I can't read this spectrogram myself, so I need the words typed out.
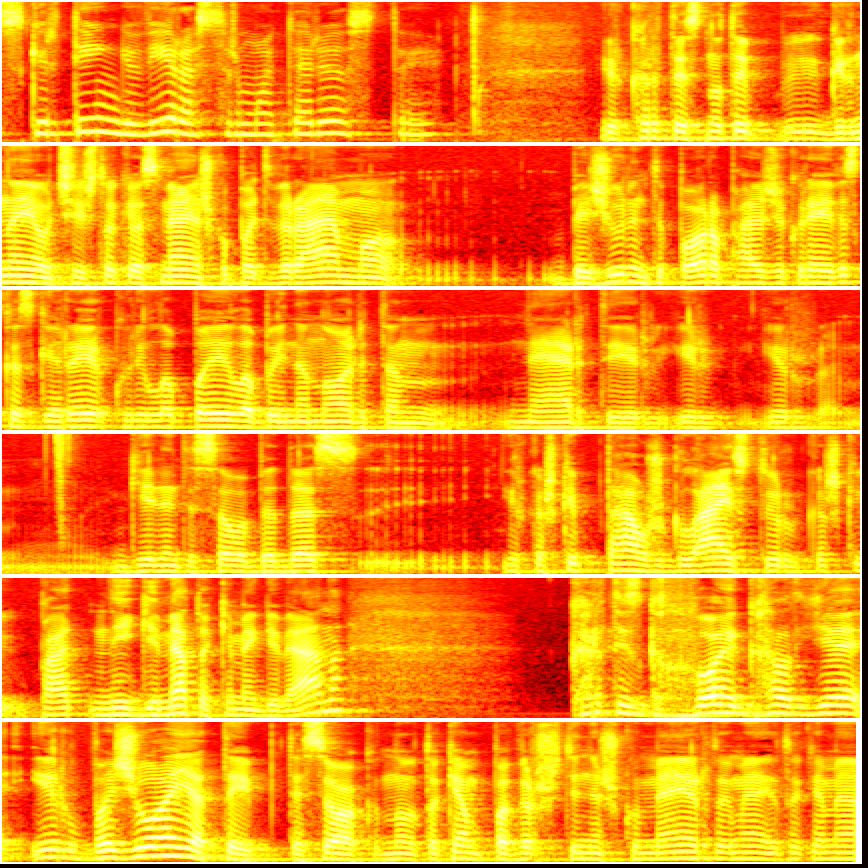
skirtingi vyras ir moteris. Tai... Ir kartais, nu taip, grinai jau čia iš tokio asmeniško patviravimo, bežiūrinti porą, pavyzdžiui, kuriai viskas gerai ir kuri labai labai nenori ten nerti ir, ir, ir gilinti savo bėdas ir kažkaip tą užglaistų ir kažkaip pat neįgime tokiame gyvena, kartais galvoju, gal jie ir važiuoja taip, tiesiog, nu, tokiam paviršutiniškume ir tokiame, tokiame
